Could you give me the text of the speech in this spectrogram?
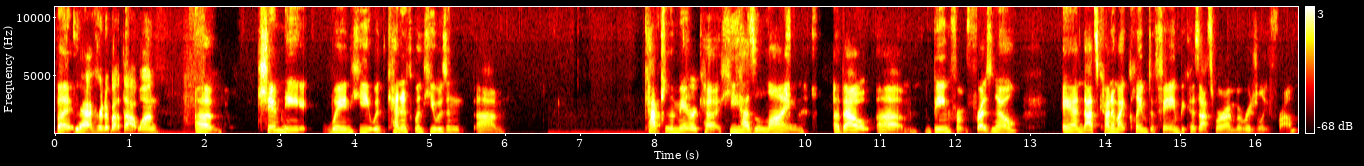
But Yeah, I heard about that one. um, Chimney, when he with Kenneth, when he was in um, Captain America, he has a line about um, being from Fresno, and that's kind of my claim to fame because that's where I'm originally from.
